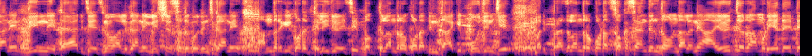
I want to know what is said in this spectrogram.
కానీ దీన్ని తయారు చేసిన వాళ్ళు కానీ విశ్వసత గురించి కానీ అందరికీ కూడా తెలియజేసి భక్తులందరూ కూడా దీన్ని తాకి పూజించి మరి ప్రజలందరూ కూడా సుఖశాంతులతో ఉండాలని ఆ అయోధ్య రాముడు ఏదైతే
